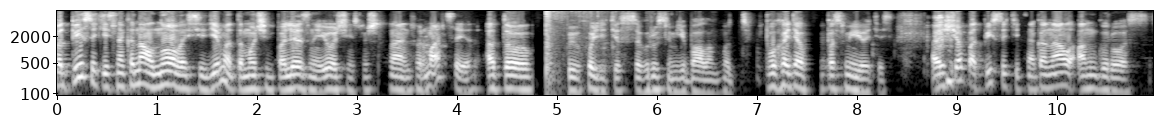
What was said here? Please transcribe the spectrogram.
подписывайтесь на канал Новости Дима, там очень полезная и очень смешная информация, а то вы ходите с грустным ебалом, вот, хотя бы посмеетесь. А еще подписывайтесь на канал Ангурос,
